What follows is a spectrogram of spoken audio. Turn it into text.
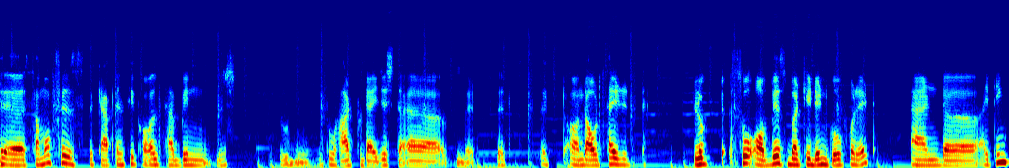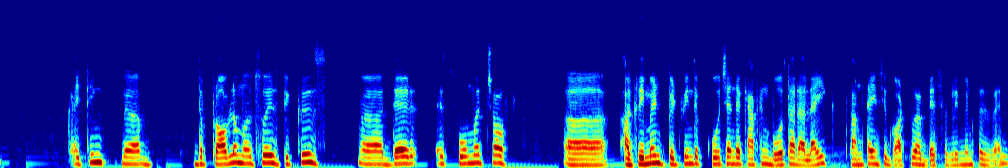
uh, some of his captaincy calls have been just too, too hard to digest. Uh, it, it, it, on the outside, it looked so obvious, but he didn't go for it. And uh, I think, I think uh, the problem also is because uh, there is so much of uh, agreement between the coach and the captain. Both are alike. Sometimes you got to have disagreements as well.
